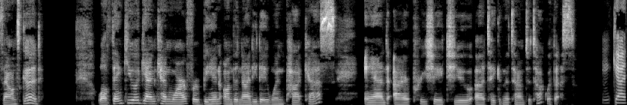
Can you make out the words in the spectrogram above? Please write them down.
Sounds good. Well, thank you again, Kenwar, for being on the 90 Day Win podcast. And I appreciate you uh, taking the time to talk with us. Okay.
